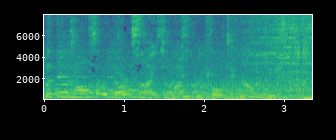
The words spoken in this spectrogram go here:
But there's also a dark side to mind control technologies.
